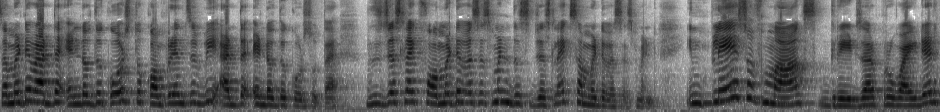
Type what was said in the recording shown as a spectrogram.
summative at the end of the course तो कॉम्प्रहेंसिव भी at the end of the course होता है। This just like formative assessment this just like summative assessment in place of marks grades are provided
